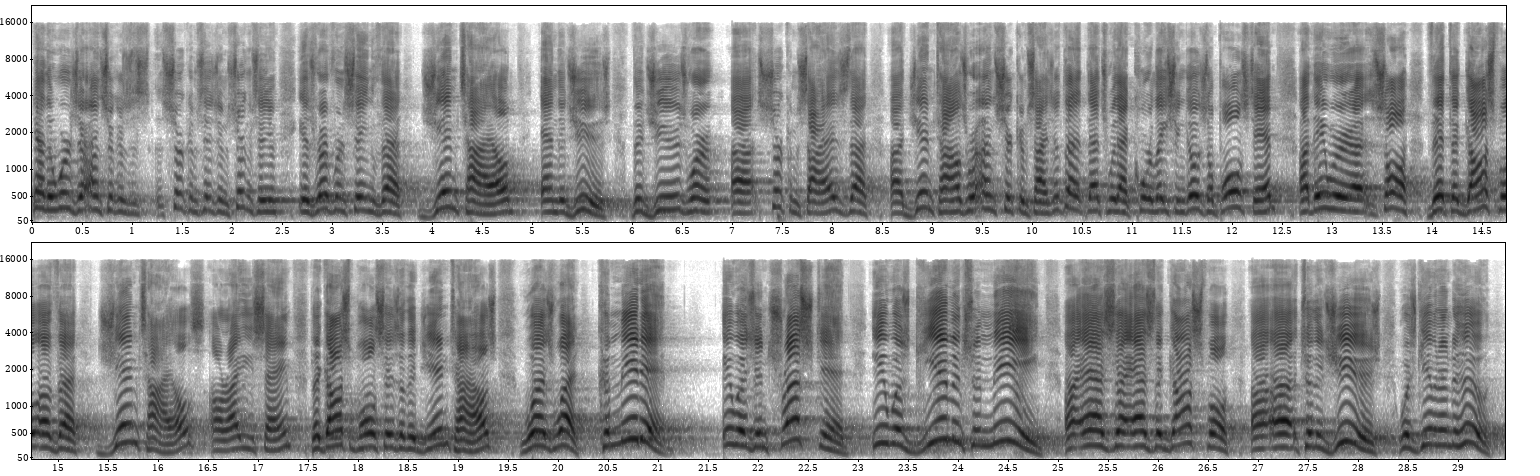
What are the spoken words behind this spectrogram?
Now, the words are uncircumcision, circumcision, circumcision is referencing the Gentile and the Jews. The Jews were uh, circumcised, the uh, Gentiles were uncircumcised. That, that's where that correlation goes. So Paul said uh, they were uh, saw that the gospel of the Gentiles, all right, he's saying, the gospel, Paul says, of the Gentiles was what? Committed. It was entrusted. It was given to me uh, as, uh, as the gospel uh, uh, to the Jews was given unto who?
